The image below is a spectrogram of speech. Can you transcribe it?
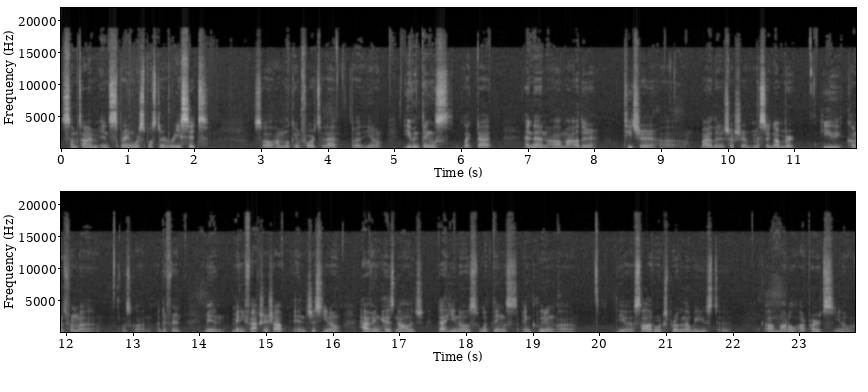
sometime in spring we're supposed to race it. So I'm looking forward to that. But you know, even things like that, and then uh, my other teacher, uh, my other instructor, Mr. Gumbert, he comes from a what's called a different man, manufacturing shop, and just you know having his knowledge that he knows with things, including uh, the uh, SolidWorks program that we use to uh, model our parts. You know,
